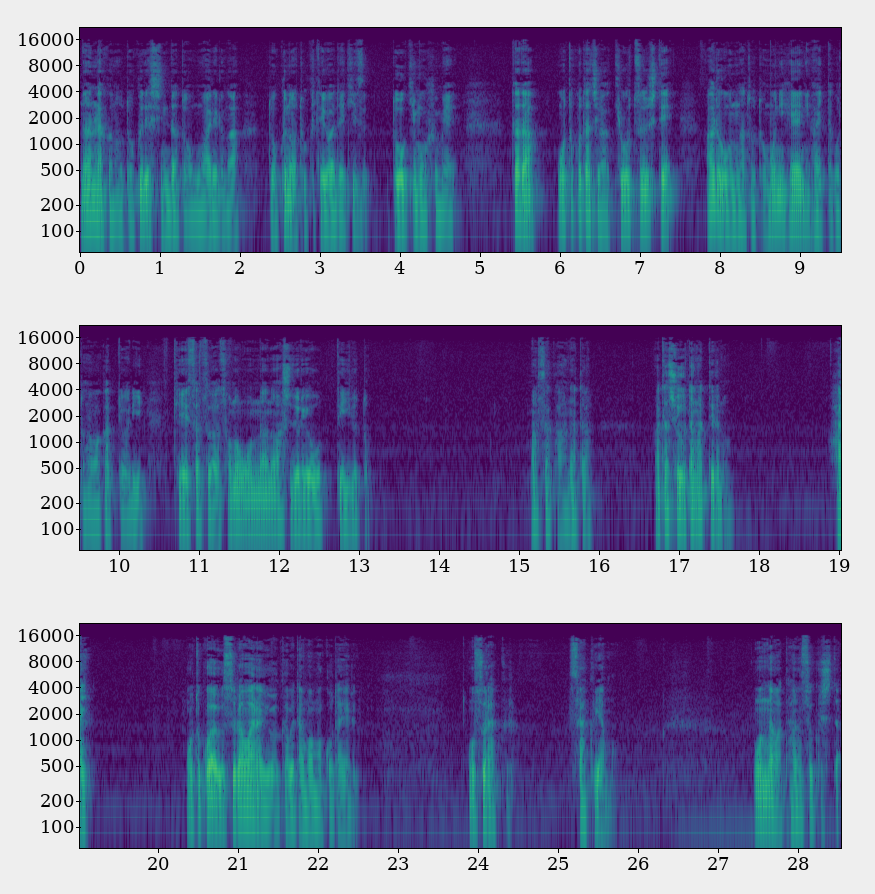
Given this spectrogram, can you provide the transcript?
何らかの毒で死んだと思われるが、毒の特定はできず、動機も不明。ただ、男たちは共通してある女と共に部屋に入ったことが分かっており警察はその女の足取りを追っているとまさかあなた私を疑ってるの？はい。男は薄ら笑いを浮かべたまま答える。おそらく昨夜も。女は短足した。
